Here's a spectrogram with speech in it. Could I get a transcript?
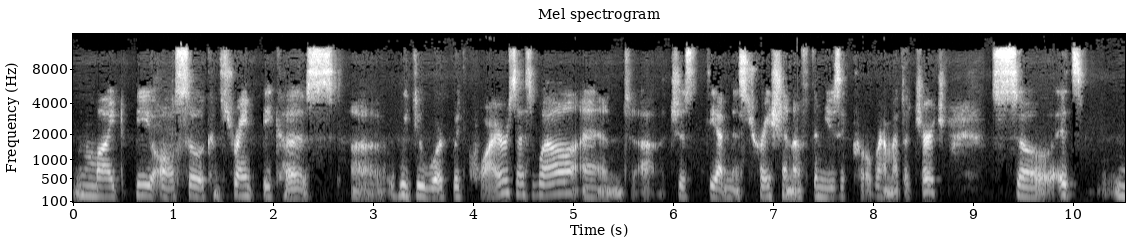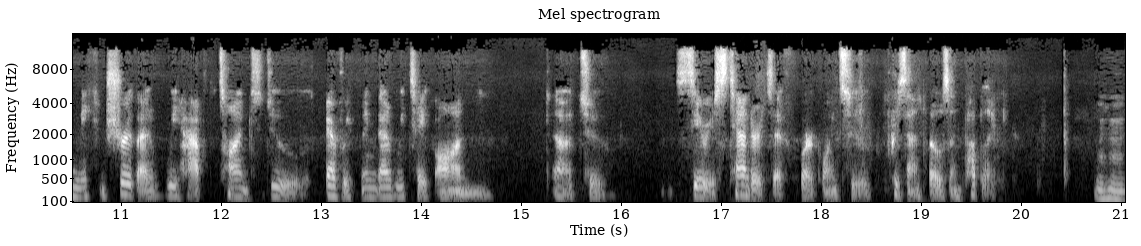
might be also a constraint because uh, we do work with choirs as well and uh, just the administration of the music program at the church. So it's making sure that we have time to do everything that we take on uh, to serious standards if we're going to present those in public. Mm-hmm.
